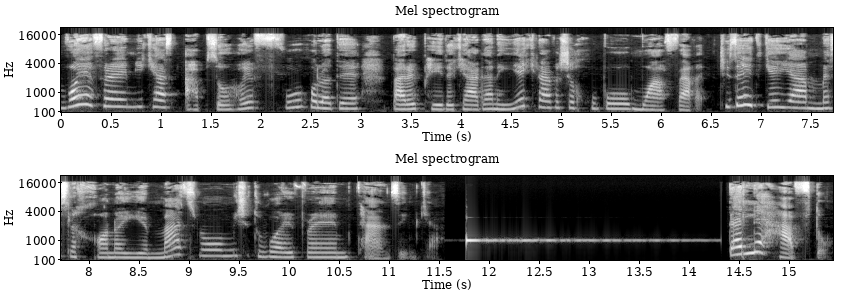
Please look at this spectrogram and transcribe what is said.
وای فریم یکی از ابزارهای فوقالعاده برای پیدا کردن یک روش خوب و موفقه. چیزهای دیگه هم مثل خانایی متن رو میشه تو وای فریم تنظیم کرد. دلیل هفتم.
